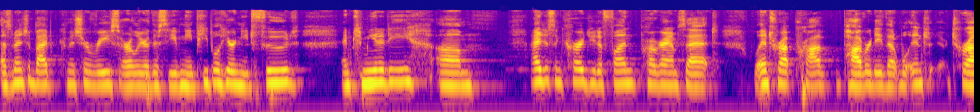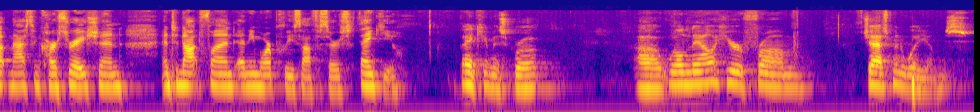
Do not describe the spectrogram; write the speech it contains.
as mentioned by Commissioner Reese earlier this evening, people here need food and community. Um, I just encourage you to fund programs that will interrupt pro- poverty, that will inter- interrupt mass incarceration, and to not fund any more police officers. Thank you. Thank you, Ms. Brook. Uh, we'll now hear from Jasmine Williams.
